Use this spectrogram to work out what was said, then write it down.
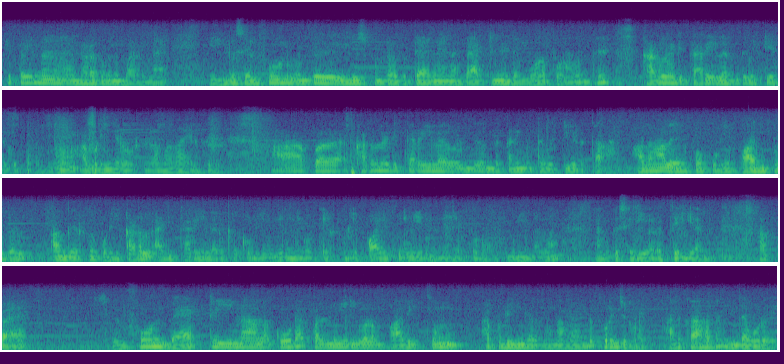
இப்போ என்ன நடக்குதுன்னு பாருங்களேன். இந்த செல்ஃபோன் வந்து யூஸ் பண்ணுறதுக்கு தேவையான பேட்டரியுடைய மூலப்பொருள் வந்து கடலடி தரையிலேருந்து வெட்டி எடுக்கப்படணும் அப்படிங்கிற ஒரு நிலைமை தான் இருக்குது. அப்போ கடலடி தரையில் வந்து அந்த கனிமத்தை வெட்டி எடுத்தால் அதனால் ஏற்படக்கூடிய பாதிப்புகள் அங்கே இருக்கக்கூடிய கடல் அடித்தரையில் இருக்கக்கூடிய உயிரினங்களுக்கு இருக்கக்கூடிய பாதிப்புகள் என்னென்ன ஏற்படும்? அப்படின்னெல்லாம் நமக்கு சரிவர தெரியாது. அப்போ செல்ஃபோன் பேட்டரியினால் கூட பல்லுயிரி வளம் பாதிக்கும் அப்படிங்கிறத நம்ம வந்து புரிஞ்சுக்கணும். அதுக்காக தான் இந்த ஒரு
